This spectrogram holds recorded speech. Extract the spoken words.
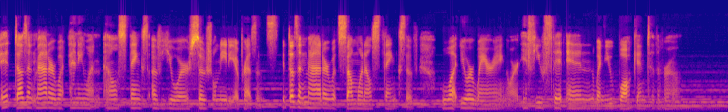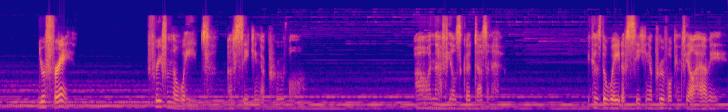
it doesn't matter what anyone else thinks of your social media presence. It doesn't matter what someone else thinks of what you're wearing or if you fit in when you walk into the room. You're free, free from the weight of seeking approval. Oh, and that feels good, doesn't it? Because the weight of seeking approval can feel heavy.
